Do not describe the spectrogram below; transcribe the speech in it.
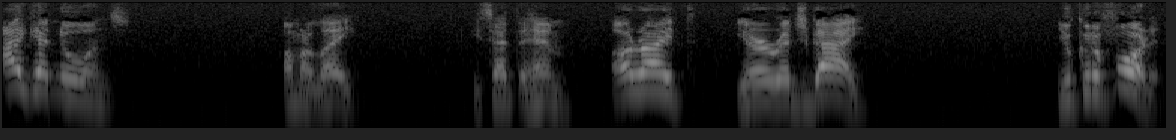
I get new ones. Amar Lay. He said to him, All right, you're a rich guy. You could afford it.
